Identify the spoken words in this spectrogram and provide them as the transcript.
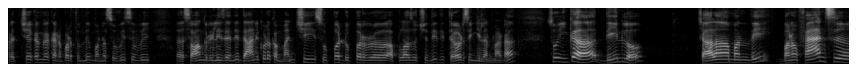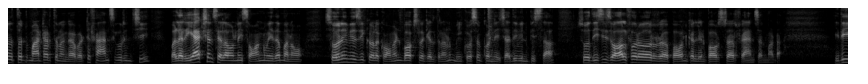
ప్రత్యేకంగా కనపడుతుంది. మొన్న సువ్వి సువ్వి సాంగ్ రిలీజ్ అయింది. దానికి కూడా ఒక మంచి సూపర్ డూపర్ అప్లాజ్ వచ్చింది. ఇది థర్డ్ సింగిల్ అనమాట సో ఇంకా దీనిలో చాలామంది మనం ఫ్యాన్స్ తోటి మాట్లాడుతున్నాం కాబట్టి ఫ్యాన్స్ గురించి వాళ్ళ రియాక్షన్స్ ఎలా ఉన్నాయి? సాంగ్ మీద మనం సోనీ మ్యూజిక్ వాళ్ళ కామెంట్ బాక్స్లోకి వెళ్తున్నాను. మీకోసం కొన్ని చదివి వినిపిస్తా. So this is all for our Pawan Kalyan power star fans అనమాట ఇది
